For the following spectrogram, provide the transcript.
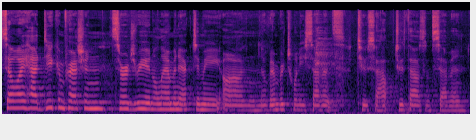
So I had decompression surgery and a laminectomy on November 27th, 2007.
